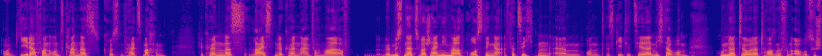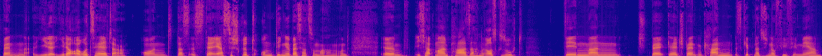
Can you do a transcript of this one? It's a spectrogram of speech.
Und jeder von uns kann das größtenteils machen wir können das leisten, wir können einfach mal auf wir müssen dazu wahrscheinlich nicht mal auf Großdinge verzichten ähm, und es geht jetzt hier dann nicht darum, Hunderte oder Tausende von Euro zu spenden. Jeder, jeder Euro zählt da. Und das ist der erste Schritt, um Dinge besser zu machen. Und ähm, ich habe mal ein paar Sachen rausgesucht, denen man Geld spenden kann. Es gibt natürlich noch viel, viel mehr.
